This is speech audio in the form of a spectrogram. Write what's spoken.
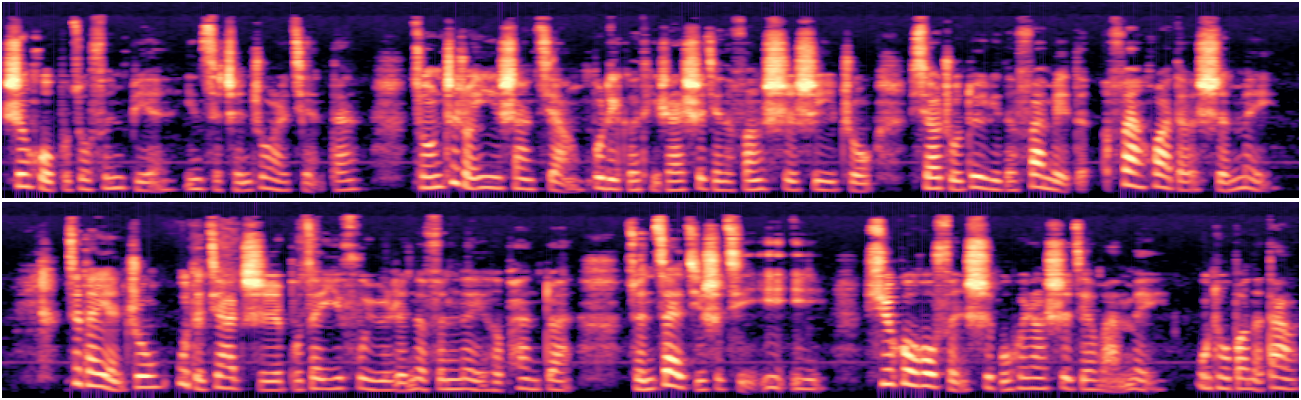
生活不做分别，因此沉重而简单。从这种意义上讲，布里格体察事件的方式是一种消除对立的泛美的泛化的审美。在他眼中，物的价值不再依附于人的分类和判断，存在即是其意义。虚构后粉饰不会让世界完美。乌托邦的大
